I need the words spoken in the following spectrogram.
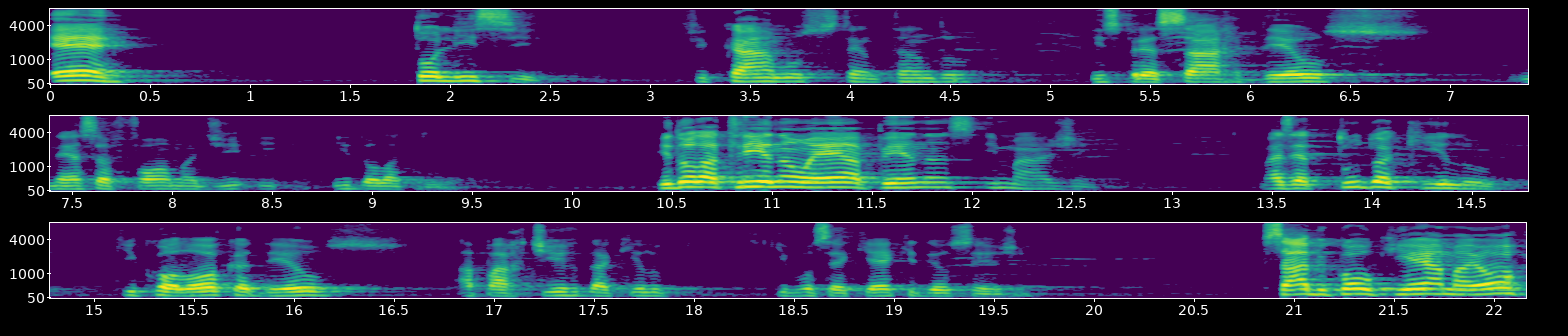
é tolice ficarmos tentando expressar Deus nessa forma de idolatria. Idolatria não é apenas imagem, mas é tudo aquilo que coloca Deus a partir daquilo que você quer que Deus seja. Sabe qual que é a maior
